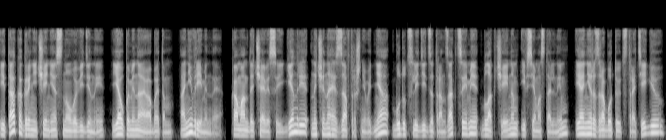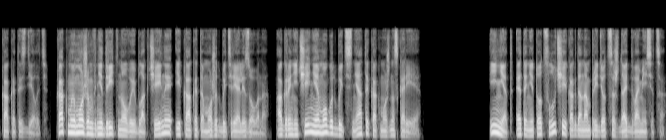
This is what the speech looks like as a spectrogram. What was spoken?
Итак, ограничения снова введены, я упоминаю об этом, они временные. Команда Чавеса и Генри, начиная с завтрашнего дня, будут следить за транзакциями, блокчейном и всем остальным, и они разработают стратегию, как это сделать. Как мы можем внедрить новые блокчейны и как это может быть реализовано. Ограничения могут быть сняты как можно скорее. И нет, это не тот случай, когда нам придется ждать два месяца.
